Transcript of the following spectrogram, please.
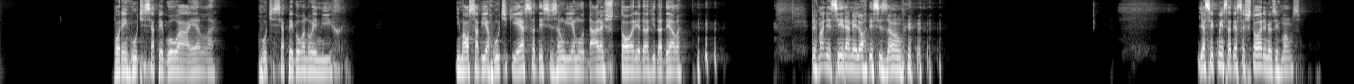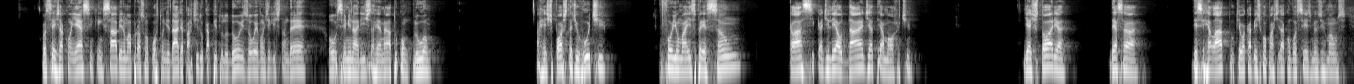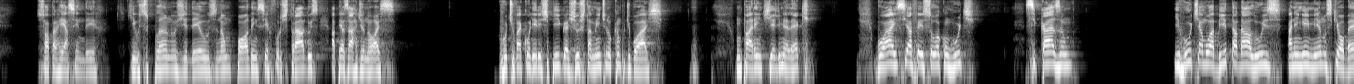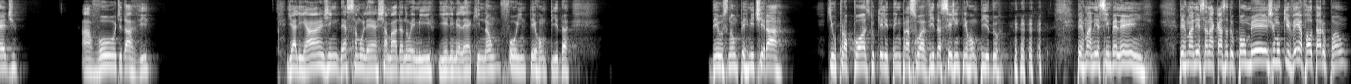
Porém, Ruth se apegou a ela Ruth se apegou a Noemir. E mal sabia Ruth que essa decisão iria mudar a história da vida dela. Permanecer é a melhor decisão. e a sequência dessa história, meus irmãos, vocês já conhecem, quem sabe, numa próxima oportunidade, a partir do capítulo 2, ou o evangelista André ou o seminarista Renato concluam. A resposta de Ruth foi uma expressão clássica de lealdade até a morte. E a história dessa desse relato que eu acabei de compartilhar com vocês, meus irmãos, só para reacender que os planos de Deus não podem ser frustrados apesar de nós. Ruth vai colher espigas justamente no campo de Boaz, um parente de Elimeleque. Boaz se afeiçoa com Ruth, se casam, e Ruth, a Moabita, dá a luz a ninguém menos que Obed, avô de Davi. E a linhagem dessa mulher chamada Noemi e Elimeleque não foi interrompida Deus não permitirá que o propósito que Ele tem para a sua vida seja interrompido. permaneça em Belém, permaneça na casa do pão, mesmo que venha faltar o pão.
